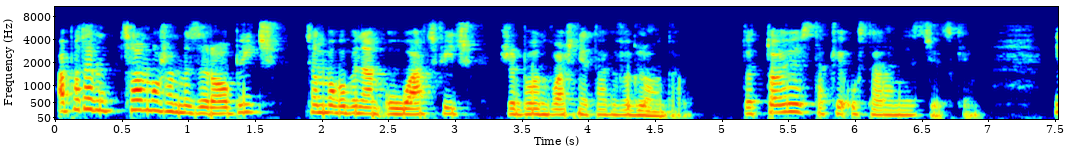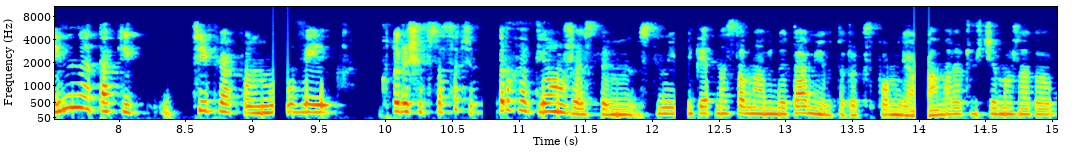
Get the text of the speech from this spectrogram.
a potem co możemy zrobić, co mogłoby nam ułatwić, żeby on właśnie tak wyglądał. To to jest takie ustalanie z dzieckiem. Inny taki tip, jak Pan mówi, który się w zasadzie trochę wiąże z, tym, z tymi 15 minutami, o których wspomniałam, ale oczywiście można to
